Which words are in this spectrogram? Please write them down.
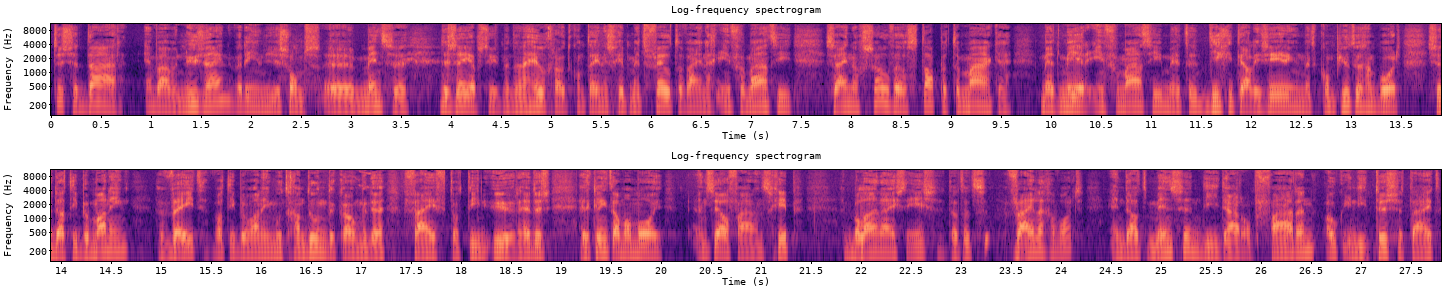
tussen daar en waar we nu zijn... waarin je soms uh, mensen de zee opstuurt met een heel groot containerschip... met veel te weinig informatie... zijn nog zoveel stappen te maken met meer informatie... met de digitalisering, met computers aan boord... zodat die bemanning weet wat die bemanning moet gaan doen... de komende vijf tot tien uur. Hè. Dus het klinkt allemaal mooi, een zelfvarend schip. Het belangrijkste is dat het veiliger wordt... en dat mensen die daarop varen ook in die tussentijd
